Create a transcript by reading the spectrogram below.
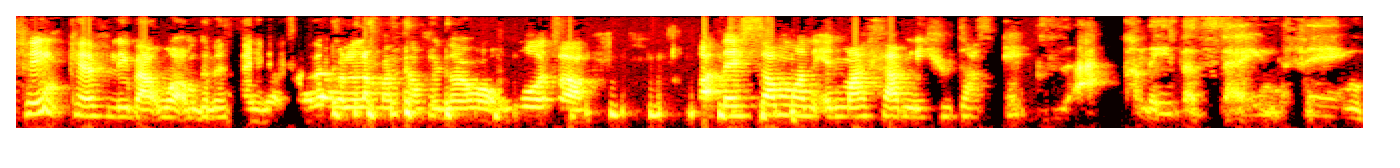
think carefully about what I'm going to say next. I don't want to let myself in no hot water. But there's someone in my family who does exactly the same thing,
